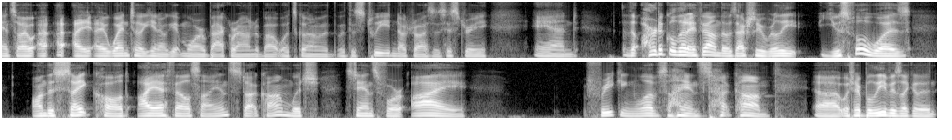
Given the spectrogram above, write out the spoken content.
And so I, I, I went to, you know, get more background about what's going on with, with this tweet and Dr. Oz's history. And the article that I found that was actually really useful was on this site called iflscience.com, which stands for I freaking love science.com, uh, which I believe is like a,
